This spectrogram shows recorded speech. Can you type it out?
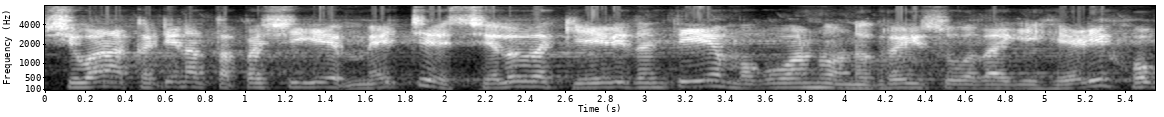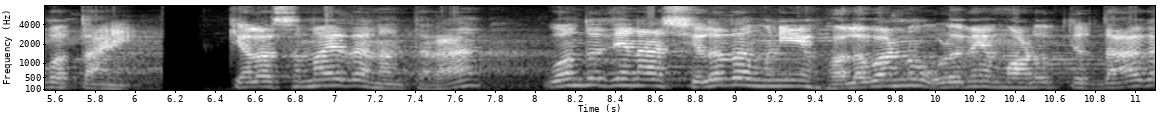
ಶಿವನ ಕಠಿಣ ತಪಸ್ಸಿಗೆ ಮೆಚ್ಚಿ ಶಿಲದ ಕೇಳಿದಂತೆಯೇ ಮಗುವನ್ನು ಅನುಗ್ರಹಿಸುವುದಾಗಿ ಹೇಳಿ ಹೋಗುತ್ತಾನೆ. ಕೆಲ ಸಮಯದ ನಂತರ ಒಂದು ದಿನ ಶಿಲದ ಮುನಿ ಹೊಲವನ್ನು ಉಳುಮೆ ಮಾಡುತ್ತಿದ್ದಾಗ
